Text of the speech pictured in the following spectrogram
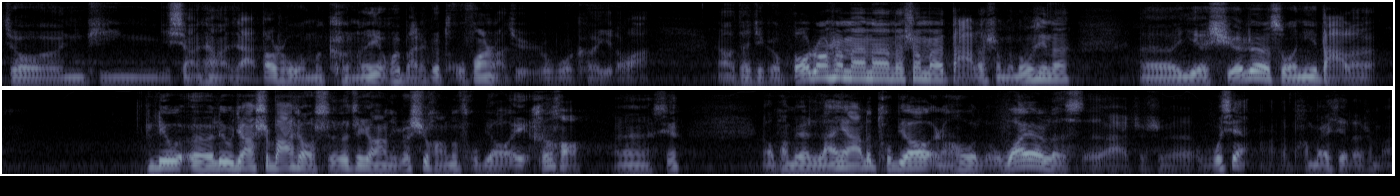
就你可以你想象一下，到时候我们可能也会把这个图放上去，如果可以的话，然后在这个包装上面呢，它上面打了什么东西呢？呃，也学着索尼打了。六呃六加十八小时的这样一个续航的图标，哎，很好，嗯，行。然后旁边蓝牙的图标，然后 wireless 啊，就是无线啊。它旁边写的什么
